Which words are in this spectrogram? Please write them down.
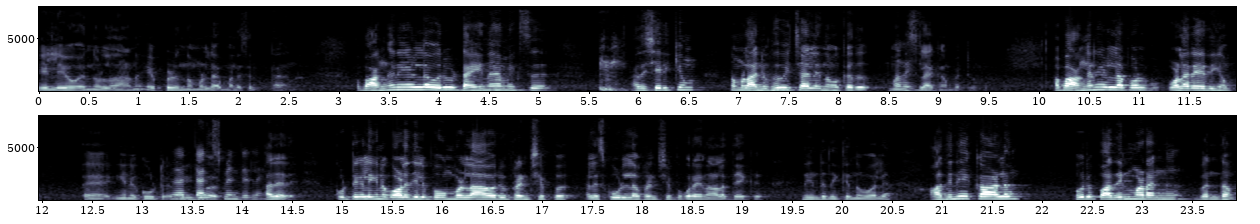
ഇല്ലയോ എന്നുള്ളതാണ് എപ്പോഴും നമ്മളുടെ മനസ്സിൽ ഉണ്ടാകുന്നത് അപ്പോൾ അങ്ങനെയുള്ള ഒരു ഡൈനാമിക്സ് അത് ശരിക്കും നമ്മൾ അനുഭവിച്ചാലേ നമുക്കത് മനസ്സിലാക്കാൻ പറ്റുള്ളൂ. അപ്പോൾ അങ്ങനെയുള്ളപ്പോൾ വളരെയധികം ഇങ്ങനെ കൂട്ടുക അതെ അതെ. കുട്ടികളിങ്ങനെ കോളേജിൽ പോകുമ്പോൾ ആ ഒരു ഫ്രണ്ട്ഷിപ്പ് അല്ലെ സ്കൂളിലെ ഫ്രണ്ട്ഷിപ്പ് കുറേ നാളത്തേക്ക് നീണ്ടു നിൽക്കുന്ന പോലെ അതിനേക്കാളും ഒരു പതിന്മടങ്ങ് ബന്ധം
